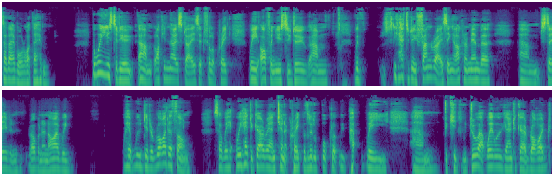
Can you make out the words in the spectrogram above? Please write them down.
so they're all right. They haven't but we used to do, um, like in those days at Phillip Creek, we often used to do, um, with, you'd have to do fundraising. And I can remember, um, Steve and Robin and I, we, we, we did a ride-a-thon. So we, we had to go around Tennant Creek with a little booklet. We, we, um, the kids, we drew up where we were going to go ride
